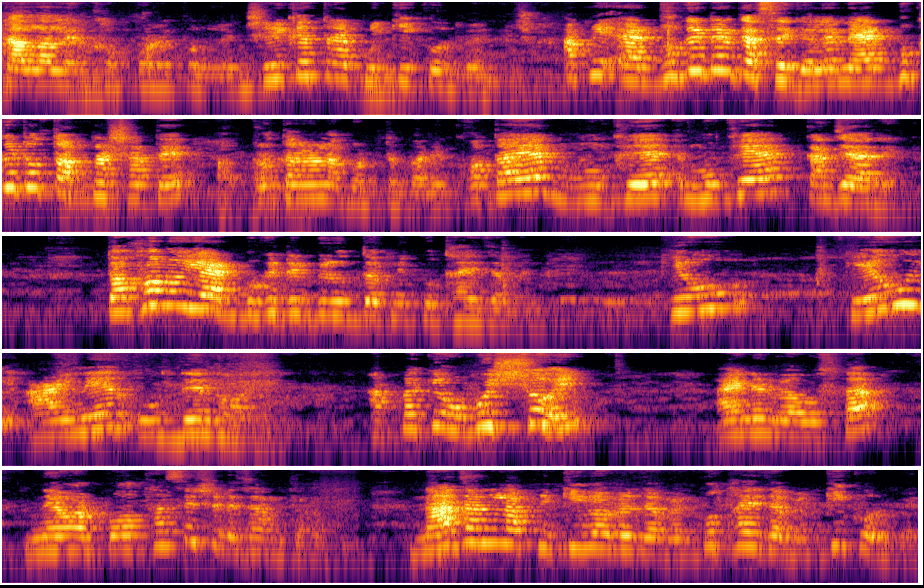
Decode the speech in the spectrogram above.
দালালের খপ্পরে পড়লেন। সেই ক্ষেত্রে আপনি কি করবেন? আপনি অ্যাডভোকেটের কাছে গেলেন, অ্যাডভোকেটও তো আপনার সাথে প্রতারণা করতে পারে। কথায় মুখে মুখে কাজে আরেক। তখন ওই অ্যাডভোকেটের বিরুদ্ধে আপনি কোথায় যাবেন? কেউ কেউই আইনের ঊর্ধ্বে নয়। আপনাকে অবশ্যই আইনের ব্যবস্থা নেওয়ার পথ আছে, সেটা জানতে হবে। না জানলে আপনি কীভাবে যাবেন, কোথায় যাবেন, কি করবেন?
